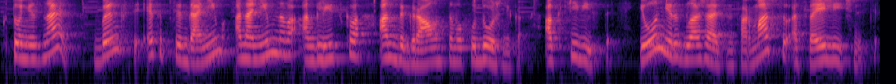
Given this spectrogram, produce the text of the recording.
Кто не знает, Бэнкси – это псевдоним анонимного английского андеграундного художника, активиста, и он не разглашает информацию о своей личности,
